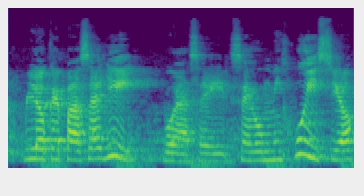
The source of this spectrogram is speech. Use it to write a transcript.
lo que pasa allí, voy a seguir según mi juicio,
